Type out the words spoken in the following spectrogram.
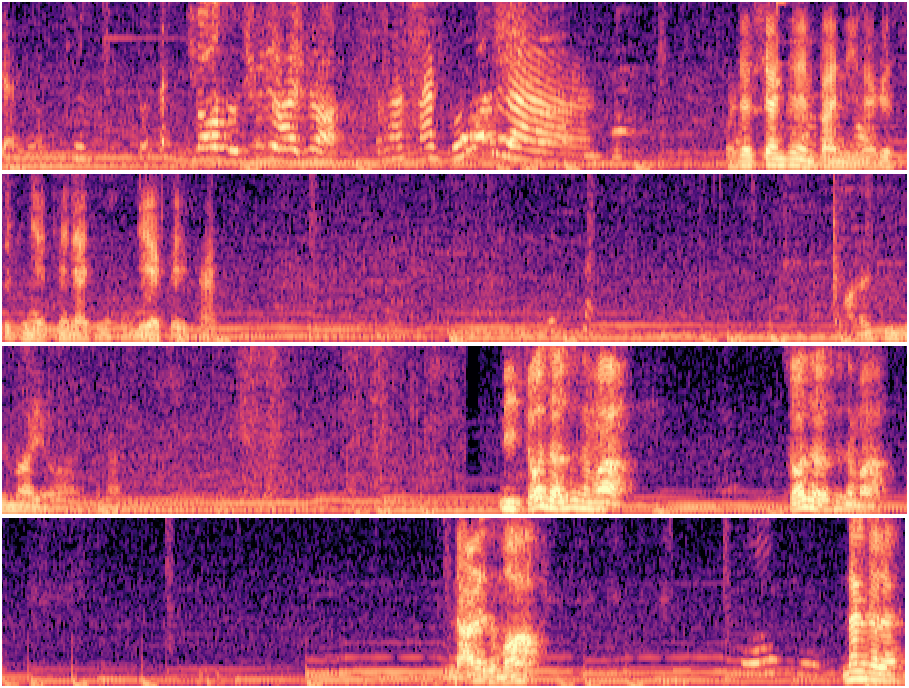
谢小优吃吃的。你把我手机给丢哪里去了？把它发过去了。我在相片把你那个视频也添加进去，你也可以看。的猪猪冒油啊！你左手是什么？左手是什么？你拿的什么？那个呢？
